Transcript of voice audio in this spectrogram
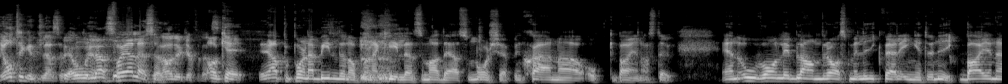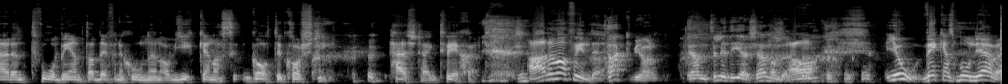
Jag tänker inte läsa Jag det. läser Får jag läsa upp? Ja, du kan få läsa. Okej, apropå den här bilden då på den här killen som hade alltså Norrköping, Stjärna och Bajarnas dug. En ovanlig blandras men likväl inget unikt. Bajen är den tvåbenta definitionen av jyckarnas gatukorsning. Hashtag tvestjärt. Ja, det var fint det. Tack Björn! Äntligen lite erkännande. Ja. Jo, veckans bondjävel.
